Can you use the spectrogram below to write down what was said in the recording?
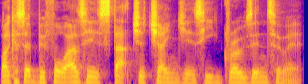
like I said before, as his stature changes, he grows into it.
